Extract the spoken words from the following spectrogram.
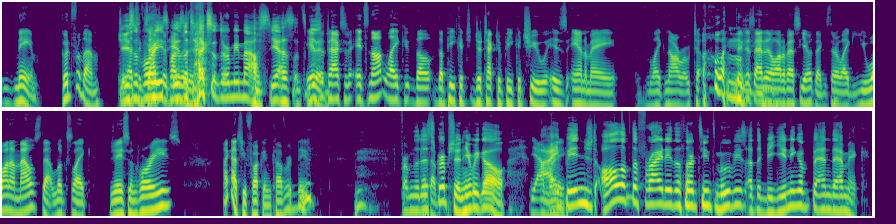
name. Good for them. Jason exactly Voorhees of is a taxidermy mouse. Yes, that's Is a good. tax? It's not like the the Pikachu, Detective Pikachu is anime like Naruto. like they just added a lot of SEO things. They're like, you want a mouse that looks like Jason Voorhees? I got you fucking covered, dude. From the description, here we go. Yeah, I binged all of the Friday the 13th movies at the beginning of pandemic.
